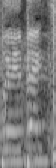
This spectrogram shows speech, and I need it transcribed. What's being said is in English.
way back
